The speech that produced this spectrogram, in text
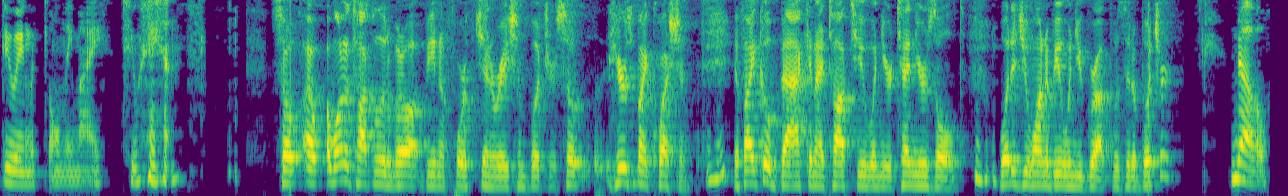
doing with only my two hands. So I, I, want to talk a little bit about being a fourth generation butcher. So here's my question: mm-hmm. If I go back and I talk to you when you're 10 years old, what did you want to be when you grew up? Was it a butcher? No,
